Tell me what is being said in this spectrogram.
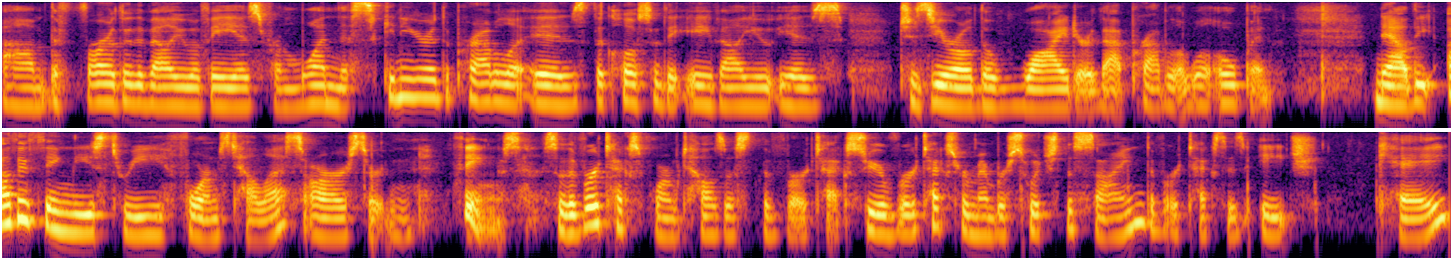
Um, the farther the value of A is from 1, the skinnier the parabola is. The closer the A value is to 0, the wider that parabola will open. Now, the other thing these three forms tell us are certain things. So the vertex form tells us the vertex. So your vertex, remember, switch the sign. The vertex is HK.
